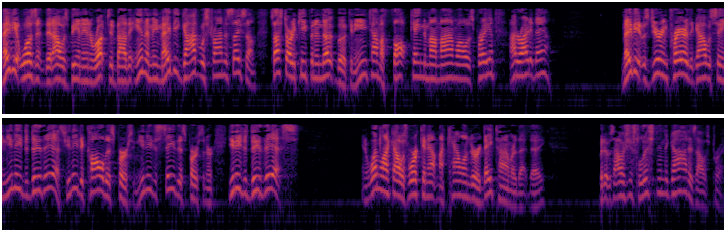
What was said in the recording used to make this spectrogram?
Maybe it wasn't that I was being interrupted by the enemy. Maybe God was trying to say something. So I started keeping a notebook, and anytime a thought came to my mind while I was praying, I'd write it down. Maybe it was during prayer that God was saying, You need to do this. You need to call this person. You need to see this person, or you need to do this. And it wasn't like I was working out my calendar or daytimer that day, but it was I was just listening to God as I was praying.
